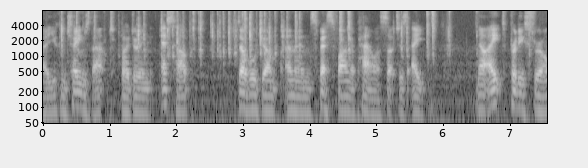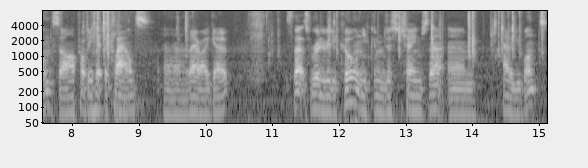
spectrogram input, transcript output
Uh, you can change that by doing s hub, double jump, and then specifying a power such as eight. Now eight's pretty strong, so I'll probably hit the clouds. Uh, there I go. So that's really, really cool, and you can just change that um, how you want.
